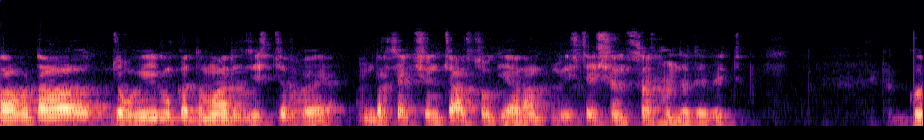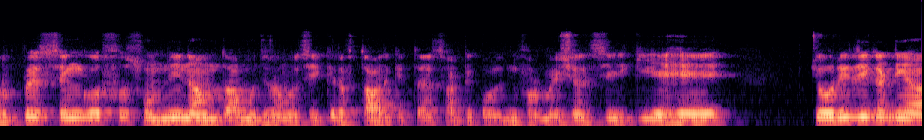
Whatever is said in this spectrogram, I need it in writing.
ਰਾਵਟਾ 24 ਮੁਕੱਦਮਾ ਰਜਿਸਟਰ ਹੋਇਆ under section 411 police station Sirhind ਦੇ ਵਿੱਚ। ਗੁਰਪ੍ਰੀਤ ਸਿੰਘ ਉਰਫ ਸੋਨੀ ਨਾਮ ਦਾ ਮੁਜਰਮ ਅਸੀਂ ਗ੍ਰਿਫਤਾਰ ਕੀਤਾ ਹੈ। ਸਾਡੇ ਕੋਲ ਇਨਫੋਰਮੇਸ਼ਨ ਸੀ ਕਿ ਇਹ ਚੋਰੀ ਦੀ ਗੱਡੀਆਂ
